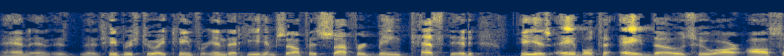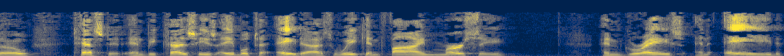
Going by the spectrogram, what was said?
and, and Hebrews 2:18 for in that he himself has suffered being tested he is able to aid those who are also tested and because he's able to aid us we can find mercy and grace and aid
